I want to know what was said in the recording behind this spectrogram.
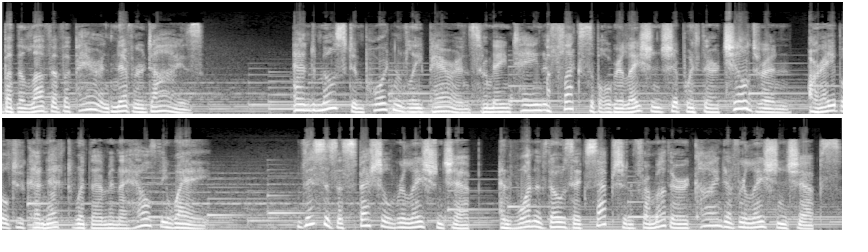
but the love of a parent never dies. And most importantly parents who maintain a flexible relationship with their children, are able to connect with them in a healthy way. This is a special relationship, and one of those exception from other kind of relationships.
